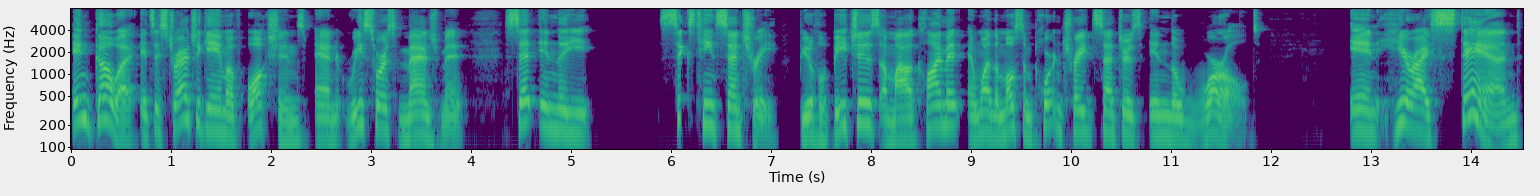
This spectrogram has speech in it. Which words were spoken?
In Goa, it's a strategy game of auctions and resource management set in the 16th century. Beautiful beaches, a mild climate, and one of the most important trade centers in the world. In Here I Stand,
